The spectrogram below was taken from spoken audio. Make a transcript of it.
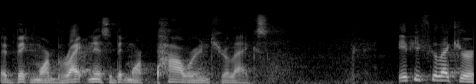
a bit more brightness, a bit more power into your legs. If you feel like you're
